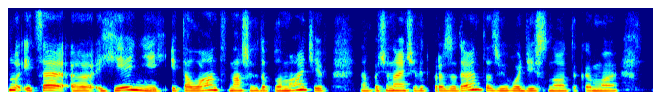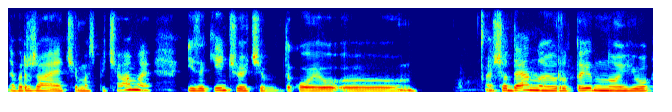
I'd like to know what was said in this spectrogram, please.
Ну і це е, геній і талант наших дипломатів, е, починаючи від президента з його дійсно такими вражаючими спічами, і закінчуючи такою. Е, Щоденною рутинною,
